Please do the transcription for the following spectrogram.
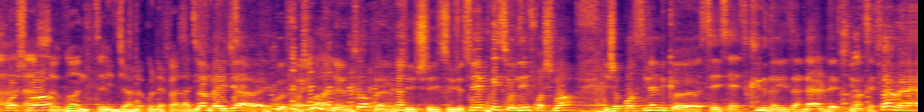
la- franchement. la seconde. Ne connaît pas la Non, mais difficulté. déjà, ouais, écoute, franchement, le top, hein, je, je- je suis impressionné, franchement. Et je pense même que c'est inscrit dans les annales des fiancés femmes. hein.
